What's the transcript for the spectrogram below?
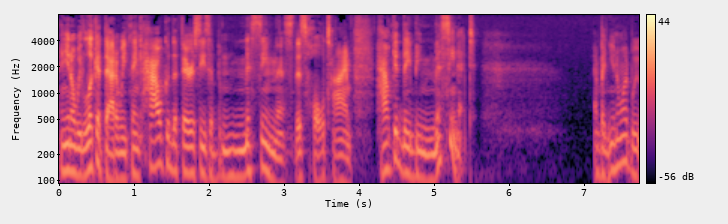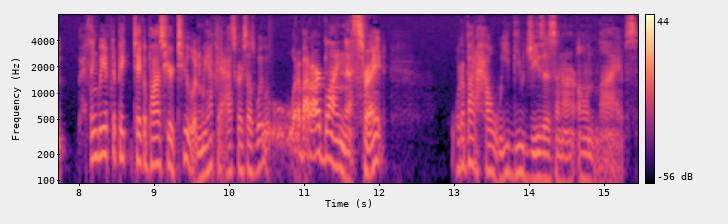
And you know, we look at that and we think, how could the Pharisees have been missing this this whole time? How could they be missing it? And but you know what? We I think we have to pick, take a pause here too, and we have to ask ourselves, wait, what about our blindness, right? What about how we view Jesus in our own lives?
